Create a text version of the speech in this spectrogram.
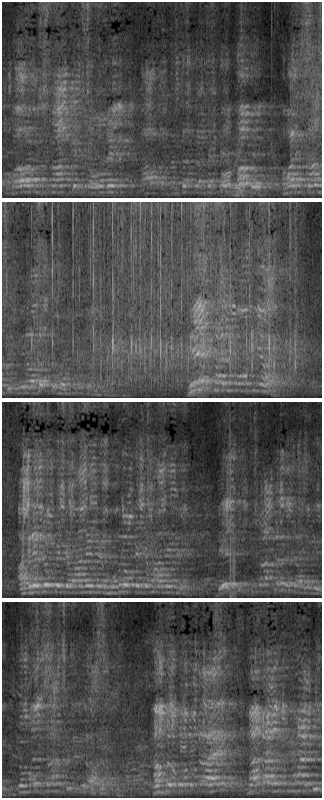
बाबा विश्वनाथ के चरणों में आप दस्तक कर सकते हैं। भव्य हाँ, हमारी सांस्कृतिक विरासत को मज़बूत करने ढेर सारी मूर्तियाँ अंग्रेज़ों के जमाने में मुगलों के जमाने में देश की चुरा कर ले जाई गई जो हमारी सांस्कृतिक विरासत हम सबको पता है माता अन्नपूर्णा की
